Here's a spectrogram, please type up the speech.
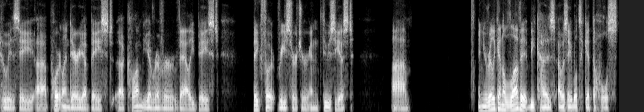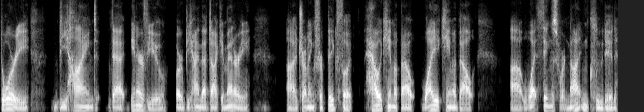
who is a uh, Portland area based, uh, Columbia River Valley based Bigfoot researcher and enthusiast. Um, and you're really going to love it because I was able to get the whole story behind that interview or behind that documentary, uh, Drumming for Bigfoot, how it came about, why it came about, uh, what things were not included,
